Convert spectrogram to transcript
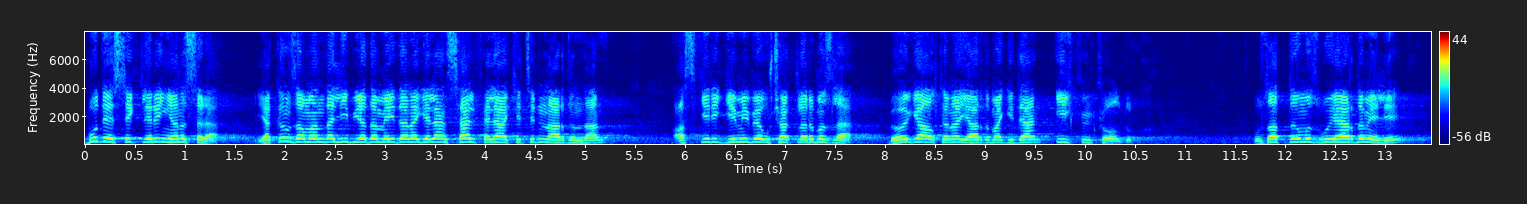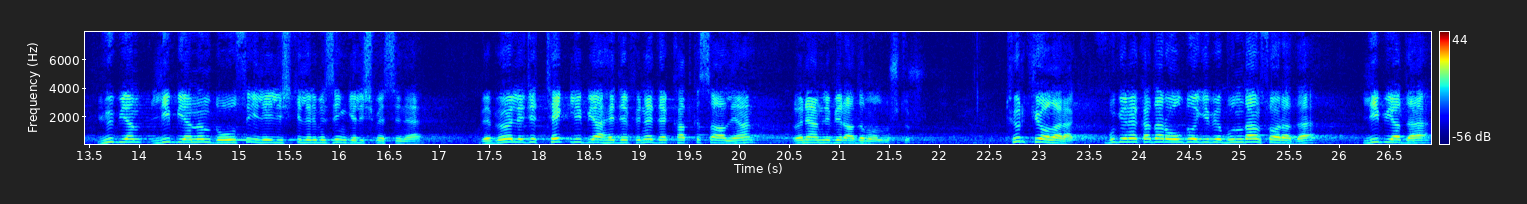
Bu desteklerin yanı sıra yakın zamanda Libya'da meydana gelen sel felaketinin ardından askeri gemi ve uçaklarımızla bölge halkına yardıma giden ilk ülke olduk. Uzattığımız bu yardım eli Libya- Libya'nın doğusu ile ilişkilerimizin gelişmesine ve böylece tek Libya hedefine de katkı sağlayan önemli bir adım olmuştur. Türkiye olarak bugüne kadar olduğu gibi bundan sonra da Libya'da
